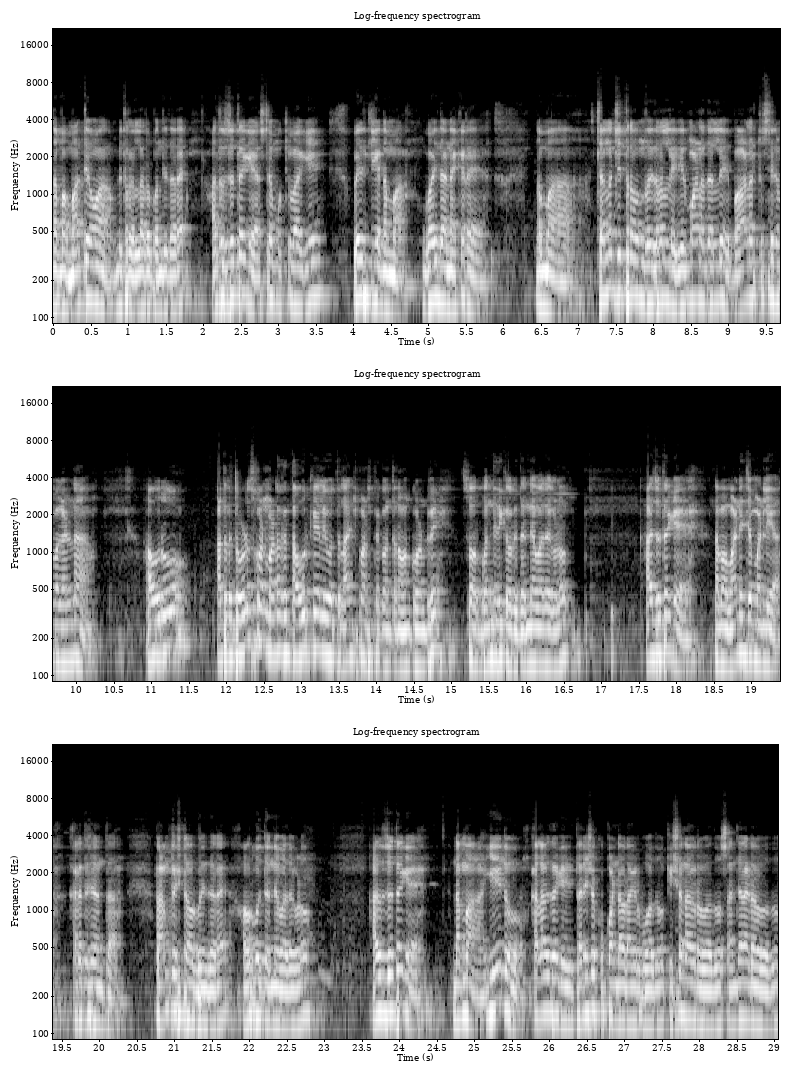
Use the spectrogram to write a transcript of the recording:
ನಮ್ಮ ಮಾಧ್ಯಮ ಮಿತ್ರರೆಲ್ಲರೂ ಬಂದಿದ್ದಾರೆ. ಅದ್ರ ಜೊತೆಗೆ ಅಷ್ಟೇ ಮುಖ್ಯವಾಗಿ ವೇದಿಕೆಗೆ ನಮ್ಮ ಗೋವಿಂದ ನೆಕರೆ ನಮ್ಮ ಚಲನಚಿತ್ರ ಒಂದು ಇದರಲ್ಲಿ ನಿರ್ಮಾಣದಲ್ಲಿ ಬಹಳಷ್ಟು ಸಿನಿಮಾಗಳನ್ನ ಅವರು ಅದ್ರ ತೊಡಸ್ಕೊಂಡು ಮಾಡೋದಂತ ಅವ್ರ ಕೈಯಲ್ಲಿ ಇವತ್ತು ಲಾಂಚ್ ಮಾಡಿಸ್ಬೇಕು ಅಂತ ನಾವು ಅನ್ಕೊಂಡ್ವಿ. ಸೊ ಅವ್ರು ಬಂದಿದ್ದಕ್ಕೆ ಅವ್ರಿಗೆ ಧನ್ಯವಾದಗಳು. ಅದ್ರ ಜೊತೆಗೆ ನಮ್ಮ ವಾಣಿಜ್ಯ ಮಂಡಳಿಯ ಕಾರ್ಯದರ್ಶಿ ಅಂತ ರಾಮಕೃಷ್ಣ ಅವರು ಬಂದಿದ್ದಾರೆ. ಅವ್ರಿಗೂ ಧನ್ಯವಾದಗಳು. ಅದ್ರ ಜೊತೆಗೆ ನಮ್ಮ ಏನು ಕಲಾವಿದರಿಗೆ ತನಿಷ ಕುಪ್ಪಣ್ಣವರಾಗಿರ್ಬೋದು ಕಿಶನ್ ಅವರಿರ್ಬೋದು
